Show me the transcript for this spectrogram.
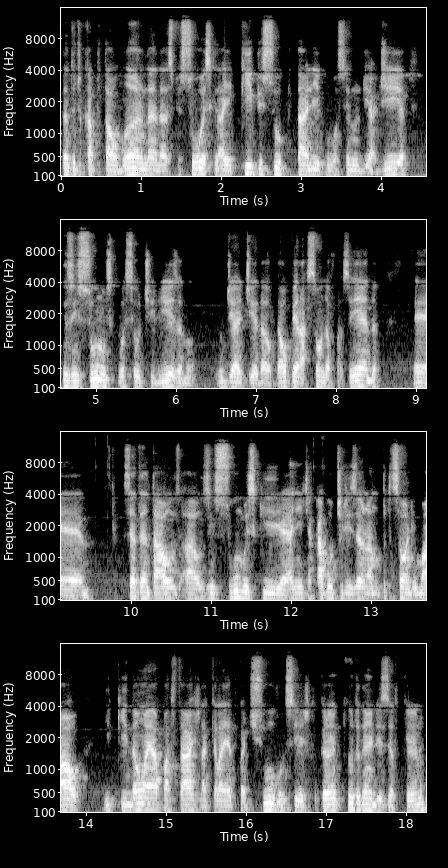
tanto de capital humano, né, das pessoas, da equipe sua que está ali com você no dia a dia, dos insumos que você utiliza no, no dia a dia da, da operação da fazenda é, se atentar aos, aos, insumos que a gente acaba utilizando na nutrição animal e que não é a pastagem naquela época de chuva, ou seja, o que dizer? Estou querendo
